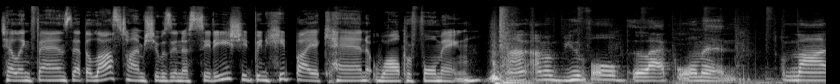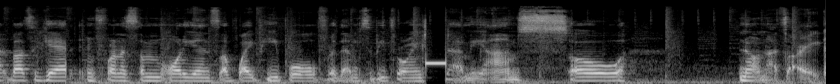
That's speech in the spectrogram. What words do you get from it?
telling fans that the last time she was in a city, she'd been hit by a can while performing. I'm a beautiful black woman. I'm not about to get in front of some audience of white people for them to be throwing at me. I'm so. No, I'm not sorry.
